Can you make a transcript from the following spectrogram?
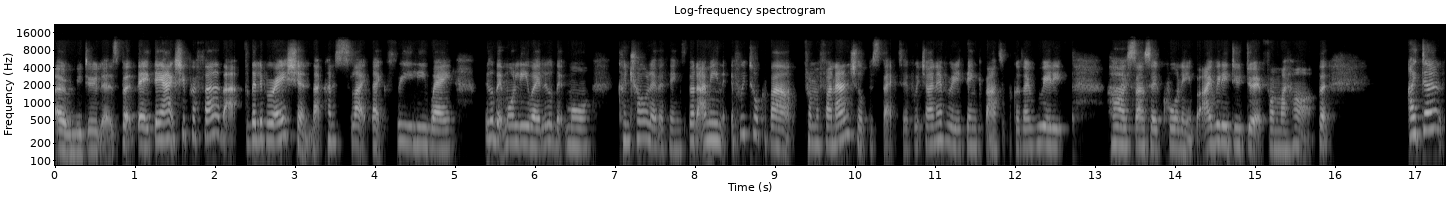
only doulas, but they, they actually prefer that for the liberation, that kind of slight, like free leeway, a little bit more leeway, a little bit more control over things. But I mean, if we talk about from a financial perspective, which I never really think about it because I really, oh, I sound so corny, but I really do do it from my heart. But I don't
